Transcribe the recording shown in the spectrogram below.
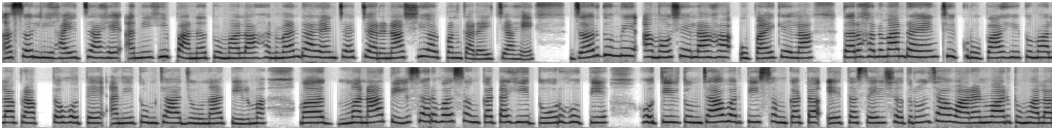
असं लिहायचं आहे आणि ही पानं तुम्हाला हनुमान रायांच्या चरणाशी अर्पण करायची आहे. जर तुम्ही अमावशेला हा उपाय केला तर हनुमान रायांची कृपा ही तुम्हाला प्राप्त होते आणि तुमच्या जीवनातील म म- मनातील सर्व संकट ही दूर होती होतील. तुमच्यावरती संकट येत असेल शत्रूंचा वारंवार तुम्हाला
